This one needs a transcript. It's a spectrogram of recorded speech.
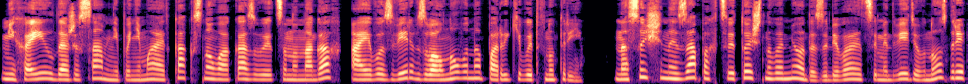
Михаил даже сам не понимает, как снова оказывается на ногах, а его зверь взволнованно порыкивает внутри. Насыщенный запах цветочного меда забивается медведю в ноздри,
